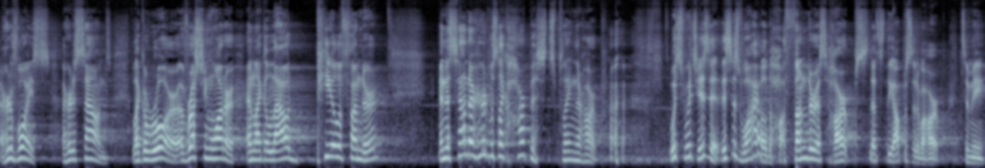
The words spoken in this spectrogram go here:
I heard a voice, I heard a sound, like a roar of rushing water and like a loud peal of thunder. And the sound I heard was like harpists playing their harp. which, which is it? This is wild. Thunderous harps. That's the opposite of a harp to me.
